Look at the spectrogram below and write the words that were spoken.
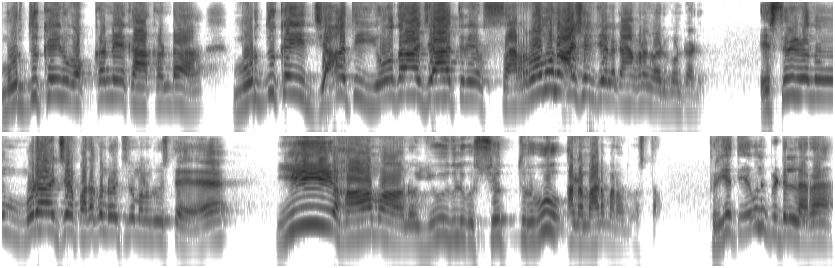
ముర్దుకైని ఒక్కడనే కాకుండా ముర్దుకై జాతి యోధా జాతిని సర్వము నాశనం చేయాలని కాకుండా అడుకుంటాడు ఎస్త్రీ గ్రంథం మూడో అధ్యాయం పదకొండు వచ్చిన మనం చూస్తే ఈ హామాను యూదులకు శత్రువు అన్నమాట మనం చూస్తాం. ప్రియ దేవుని బిడ్డలారా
